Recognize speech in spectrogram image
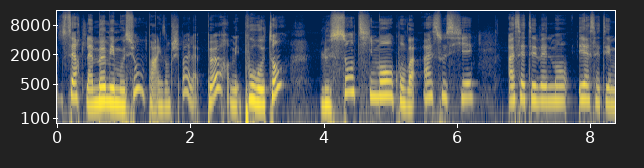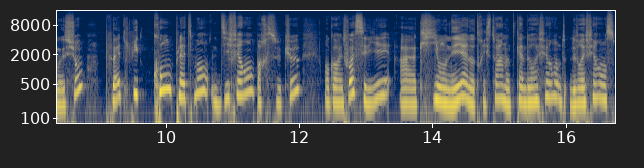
certes la même émotion, par exemple, je sais pas, la peur, mais pour autant, le sentiment qu'on va associer à cet événement et à cette émotion peut être lui complètement différent parce que, encore une fois, c'est lié à qui on est, à notre histoire, à notre cadre de, de référence.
